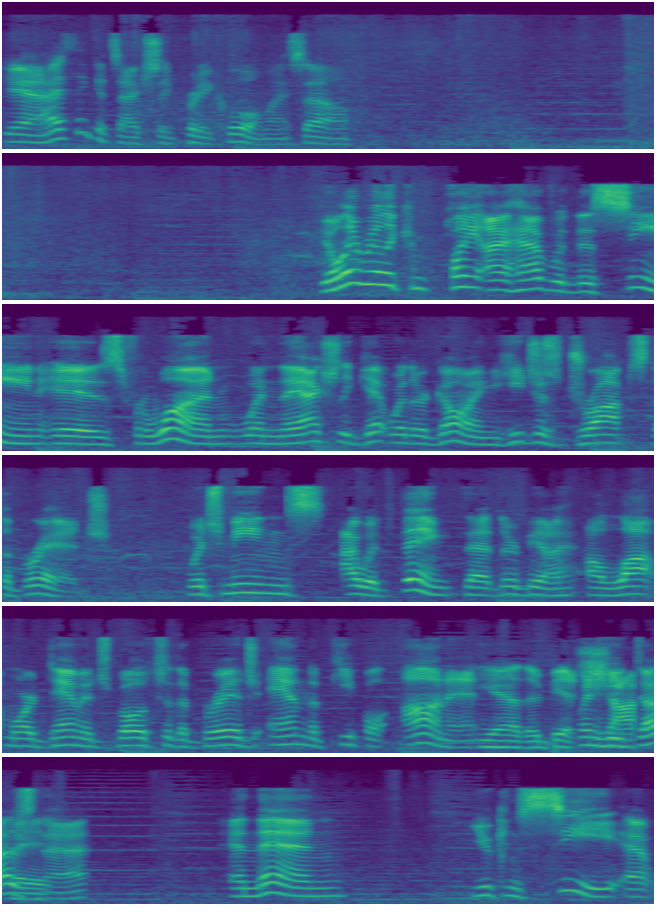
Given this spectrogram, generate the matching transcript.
yeah, I think it's actually pretty cool myself. The only really complaint I have with this scene is, for one, when they actually get where they're going, he just drops the bridge, which means I would think that there'd be a, a lot more damage both to the bridge and the people on it Yeah, there'd be a when he does wave. that. And then you can see at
